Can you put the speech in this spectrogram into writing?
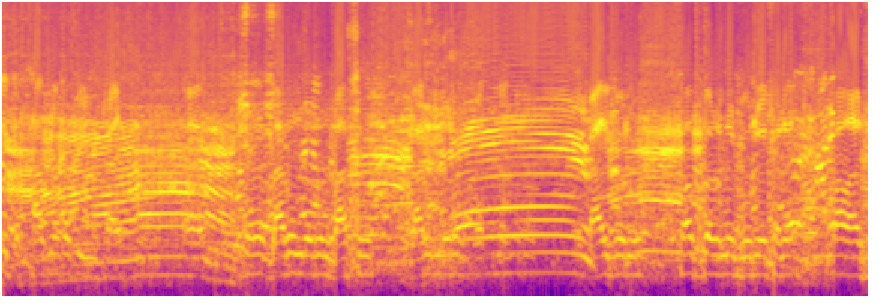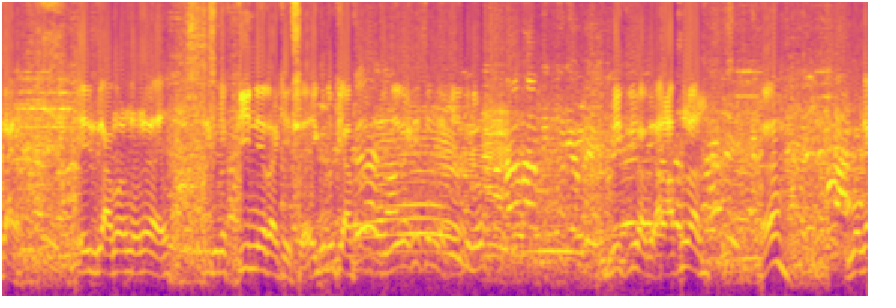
থেকে খাজনা পাতি উঠায়। এখানে দারুণ দারুণ দারুণ দারুণ গাই গরু সব ধরনের গরু এখানে পাওয়া যায়। এই যে আমার মনে হয় এগুলো কিনে রাখিছে। এগুলো কি আপনারা কিনে রাখিছেন নাকি এগুলো? বিক্রি হবে। আপনার? হ্যাঁ? মানে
